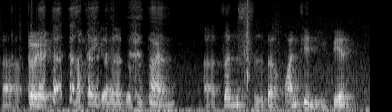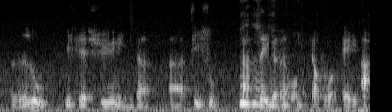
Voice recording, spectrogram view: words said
呃，对，那这个呢，就是在呃真实的环境里边植入一些虚拟的呃技术，那这个呢，我们叫做 AR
